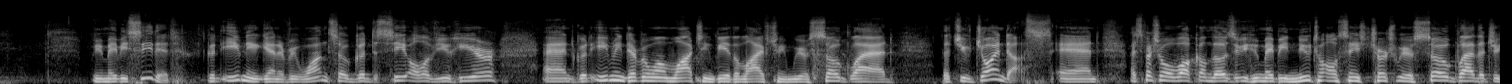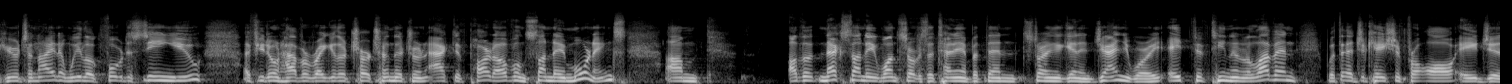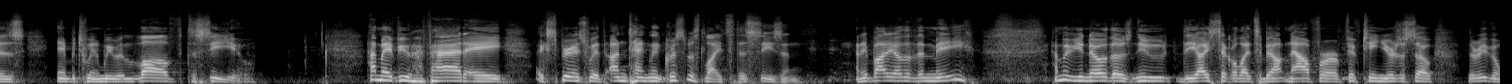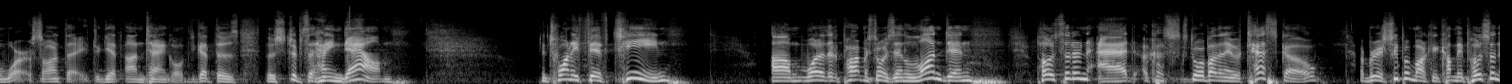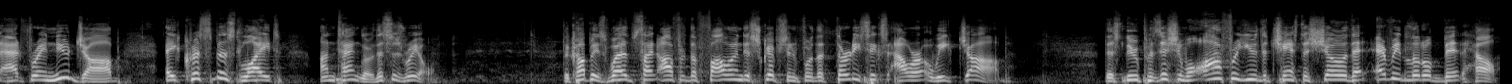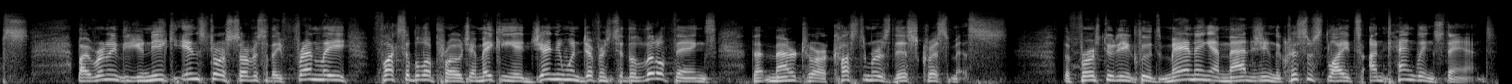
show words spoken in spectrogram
We may be seated. Good evening again, everyone. So good to see all of you here. And good evening to everyone watching via the live stream. We are so glad that you've joined us. And I especially want to welcome those of you who may be new to All Saints Church. We are so glad that you're here tonight, and we look forward to seeing you. If you don't have a regular church home that you're an active part of on Sunday mornings, um, other next Sunday one service at 10 a.m. But then starting again in January, 8, 15, and 11, with education for all ages in between. We would love to see you. How many of you have had a experience with untangling Christmas lights this season? Anybody other than me? How many of you know those new the icicle lights have been out now for 15 years or so? They're even worse, aren't they? To get untangled, you got those those strips that hang down. In 2015, um, one of the department stores in London posted an ad. A store by the name of Tesco, a British supermarket company, posted an ad for a new job, a Christmas light untangler. This is real. The company's website offered the following description for the 36 hour a week job. This new position will offer you the chance to show that every little bit helps by running the unique in store service with a friendly, flexible approach and making a genuine difference to the little things that matter to our customers this Christmas. The first duty includes manning and managing the Christmas lights untangling stand.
